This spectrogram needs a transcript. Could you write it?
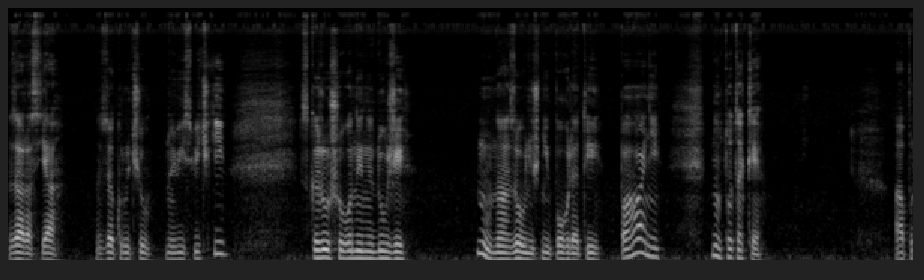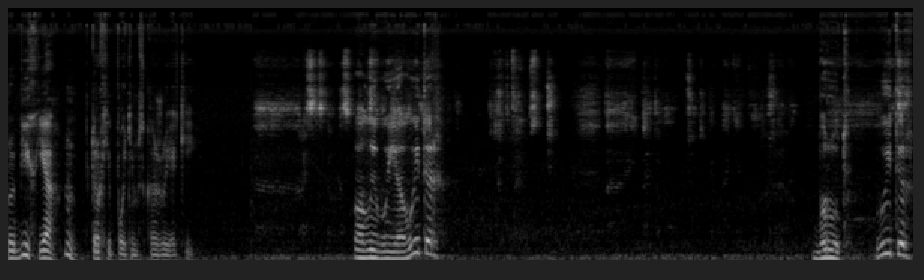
Зараз я закручу нові свічки. Скажу, що вони не дуже, ну, на зовнішній погляд і погані. Ну, то таке. А пробіг я ну, трохи потім скажу який. Оливу я витер. Бруд витер,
